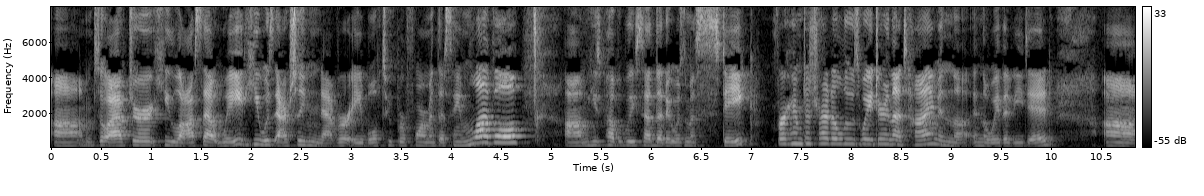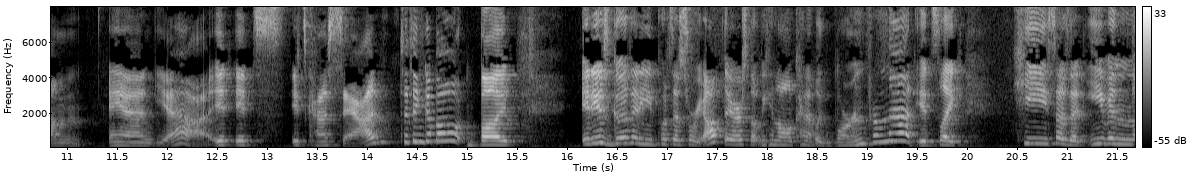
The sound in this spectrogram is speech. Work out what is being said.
um, so after he lost that weight he was actually never able to perform at the same level. Um, he's publicly said that it was a mistake for him to try to lose weight during that time in the in the way that he did. Um, and yeah it, it's it's kind of sad to think about but it is good that he puts that story out there so that we can all kind of like learn from that. It's like he says that even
